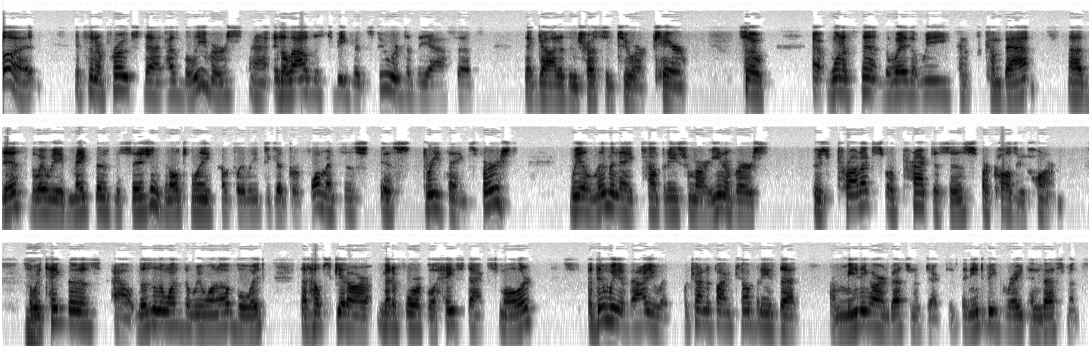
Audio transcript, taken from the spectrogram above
But it's an approach that, as believers, uh, it allows us to be good stewards of the assets that God has entrusted to our care. So at One Ascent, the way that we kind of combat uh, this, the way we make those decisions and ultimately hopefully lead to good performance is, is three things. First, we eliminate companies from our universe whose products or practices are causing harm. So we take those out. Those are the ones that we want to avoid. That helps get our metaphorical haystack smaller But then we evaluate. We're trying to find companies that are meeting our investment objectives. They need to be great investments.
